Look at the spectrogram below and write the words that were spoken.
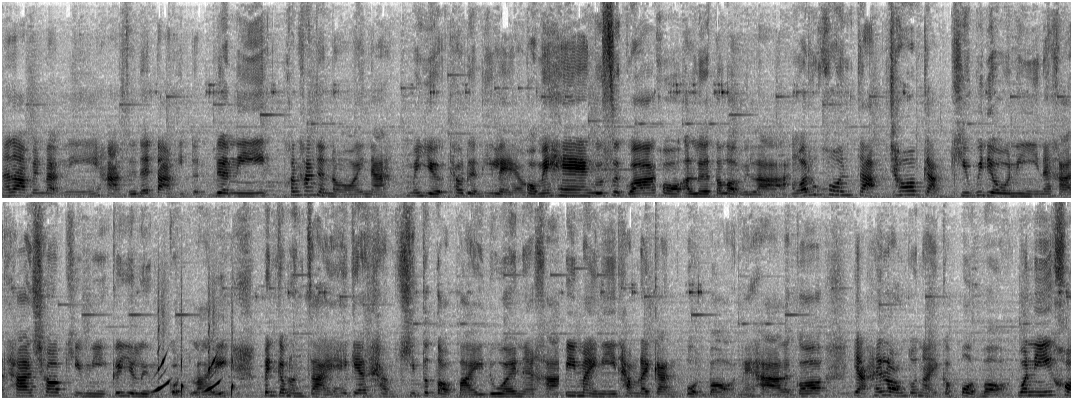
หน้าตาเป็นแบบนี้หาซื้อได้ตามอินเตอร์เดือนนี้ค่อนข้างจะน้อยนะ ไม่เยอะเท่าเดือนที่แล้ว พอไม่แห้งรู้สึกว่าคอ alert ตลอดเวลาหวังว่าทุกคนจะชอบกับคลิปวิดีโอนี้นะคะ ถ้าชอบคลิปนี้ก็อย่าลืมกดไลค์เป็นกำลังใจให้แก้วทำคลิปต่อๆไปด้วยนะคะ ปีใหม่นี้ทำรายการโปรดบอกนะคะ แล้วก็อยากให้ลองตัวไหนก็โปรดบอก วันนี้ขอ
